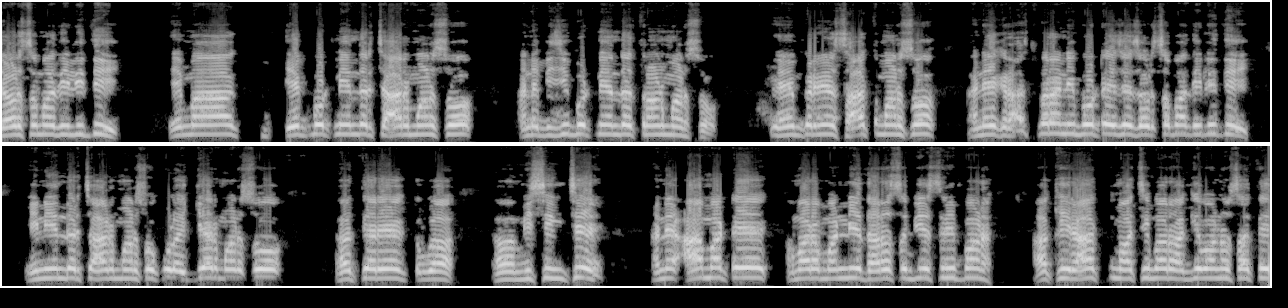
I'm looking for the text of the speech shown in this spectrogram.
જળ સમાધિ લીધી એમાં એક બોટની અંદર ચાર માણસો અને બીજી બોટની અંદર ત્રણ માણસો. એમ કરીને સાત માણસો અને એક રાજપરાની બોટે જે જળસમાધિ લીધી, એની અંદર ચાર માણસો, કુલ અગિયાર માણસો અત્યારે મિસિંગ છે. અને આ માટે અમારા માનનીય ધારાસભ્યશ્રી પણ આખી રાત માછીમારો આગેવાનો સાથે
